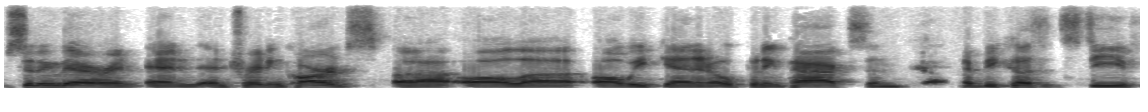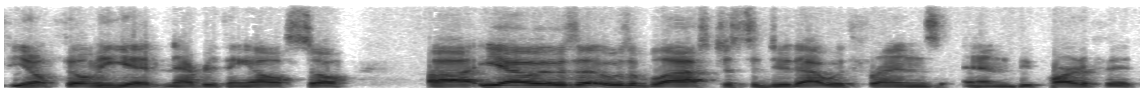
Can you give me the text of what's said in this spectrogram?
sitting there and, and, and trading cards, uh, all, uh, all weekend and opening packs. And, and because it's Steve, you know, filming it and everything else. So, uh, yeah, it was a, it was a blast just to do that with friends and be part of it.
